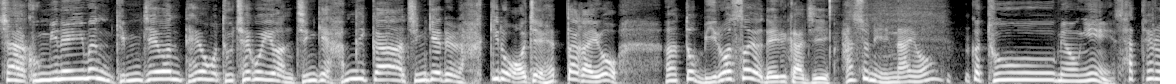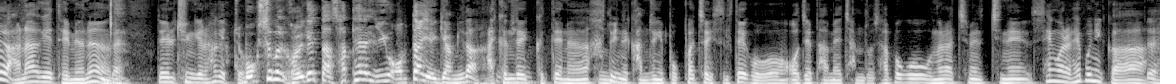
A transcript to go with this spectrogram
자, 국민의힘은 김재원, 태영호 두 최고위원 징계합니까? 징계를 하기로 어제 했다가요. 아, 또 미뤘어요. 내일까지. 할 수는 있나요? 그러니까 두 명이 사퇴를 안 하게 되면은 네. 내일 징계를 하겠죠. 목숨을 걸겠다, 사퇴할 이유 없다 얘기합니다. 아 근데 그때는 하도 음. 이제 감정이 복받쳐 있을 때고 어제 밤에 잠도 자보고 오늘 아침에 지내 생활을 해보니까 네.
